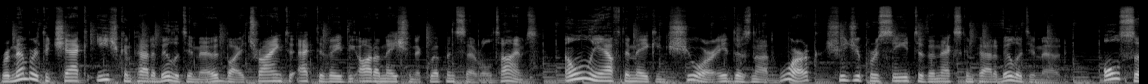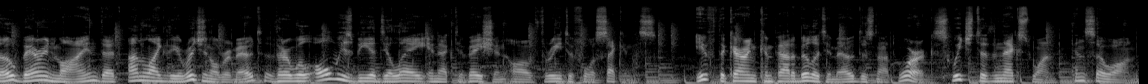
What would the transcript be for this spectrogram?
Remember to check each compatibility mode by trying to activate the automation equipment several times. Only after making sure it does not work should you proceed to the next compatibility mode. Also, bear in mind that unlike the original remote, there will always be a delay in activation of 3 to 4 seconds. If the current compatibility mode does not work, switch to the next one, and so on.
